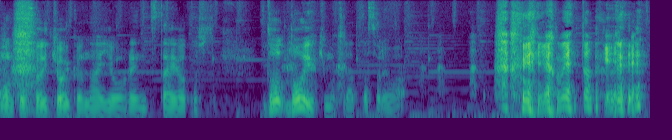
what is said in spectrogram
モンテッソーリ教育の内容を俺に伝えようとして。どどういう気持ちだった？それは。やめとけ。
